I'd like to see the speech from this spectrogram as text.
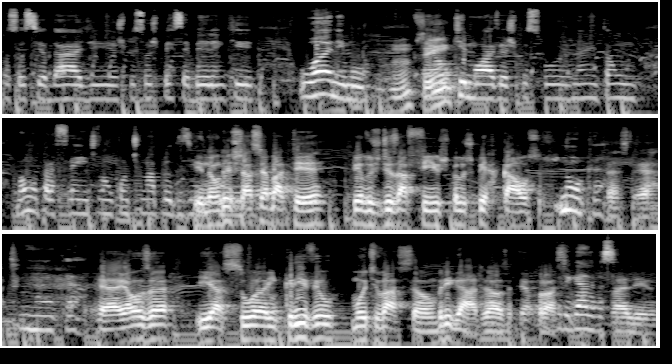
com a sociedade e as pessoas perceberem que o ânimo uhum, é o que move as pessoas, né? Então, vamos para frente, vamos continuar produzindo. E não coisa. deixar se abater pelos desafios, pelos percalços. Nunca. Tá certo. Nunca. É a Elza e a sua incrível motivação. Obrigado, Elza. Até a próxima. Obrigada a você. Valeu.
